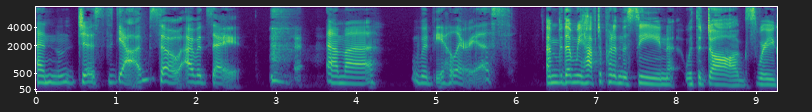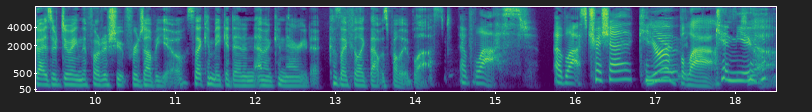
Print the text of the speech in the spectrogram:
and just yeah so i would say emma would be hilarious and then we have to put in the scene with the dogs where you guys are doing the photo shoot for W. So I can make it in and Emma can narrate it. Because I feel like that was probably a blast. a blast a blast trisha can You're you a blast. can you Yeah.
